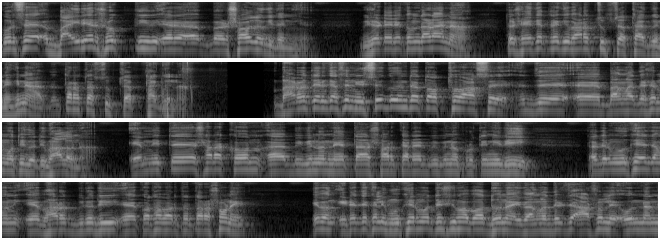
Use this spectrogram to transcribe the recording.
করছে বাইরের শক্তির সহযোগিতা নিয়ে। বিষয়টা এরকম দাঁড়ায় না। তো সেক্ষেত্রে কি ভারত চুপচাপ থাকবে নাকি? না, তারা তো চুপচাপ থাকবে না। ভারতের কাছে নিশ্চয়ই গোয়েন্দা তথ্য আছে যে বাংলাদেশের মতিগতি ভালো না। এমনিতে সারাক্ষণ বিভিন্ন নেতা, সরকারের বিভিন্ন প্রতিনিধি তাদের মুখে যেমন ভারত বিরোধী কথাবার্তা তারা শোনে এবং এটা যে খালি মুখের মধ্যে সীমাবদ্ধ নাই বাংলাদেশ যে আসলে অন্যান্য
